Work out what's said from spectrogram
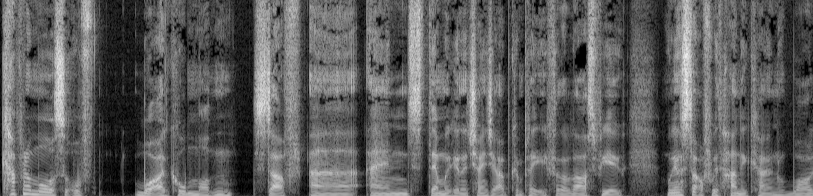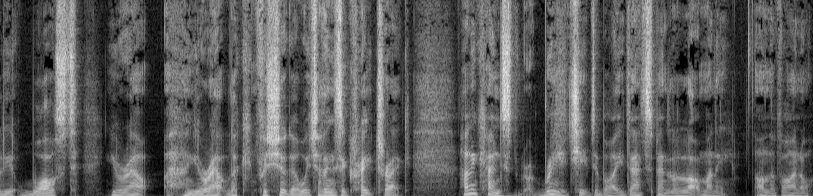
couple of more sort of what I'd call modern stuff, uh, and then we're going to change it up completely for the last few. We're going to start off with Honey Cone while you, whilst you're out you're out looking for sugar, which I think is a great track. Honey Cone's really cheap to buy. You don't have to spend a lot of money on the vinyl,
